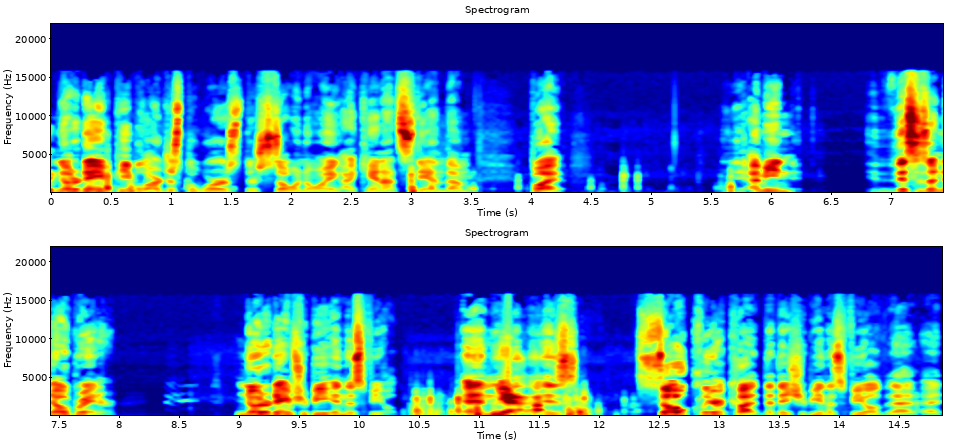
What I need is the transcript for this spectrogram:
Notre Dame people are just the worst. They're so annoying. I cannot stand them. But I mean, this is a no-brainer. Notre Dame should be in this field, and Yeah. it is so clear cut that they should be in this field that uh,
